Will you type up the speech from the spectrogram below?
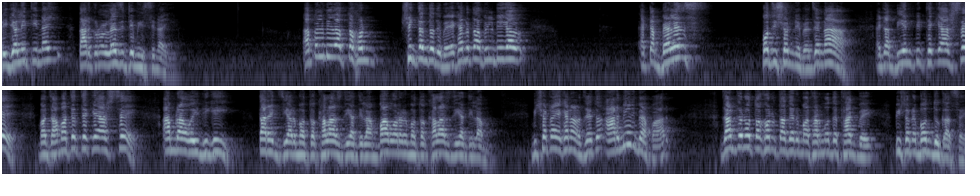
লিগ্যালিটি নাই, তার কোনো লেজিটিমেসি নাই। আপিল বিভাগ তখন সিদ্ধান্ত দেবে। এখানে তো আপিল বিভাগ একটা ব্যালেন্স পজিশন নেবে, যে না, এটা বিএনপি থেকে আসছে বা জামাতের থেকে আসছে, আমরা ওই দিকেই তারেক জিয়ার মতো খালাস দিয়া দিলাম, বাবরের মতো খালাস দিয়া দিলাম। বিষয়টা এখানে যেহেতু আর্মির ব্যাপার, যার জন্য তখন তাদের মাথার মধ্যে থাকবে, পিছনে বন্দুক আছে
